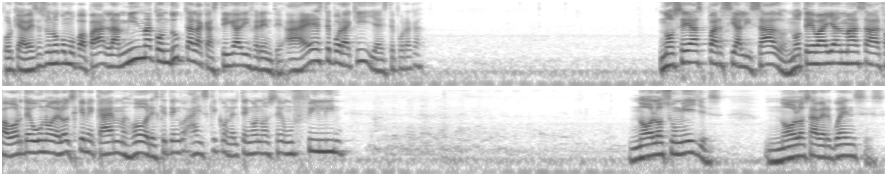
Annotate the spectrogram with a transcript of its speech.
Porque a veces uno como papá, la misma conducta la castiga diferente. A este por aquí y a este por acá. No seas parcializado, no te vayas más a favor de uno de los que me caen mejor, es que tengo, ay, es que con él tengo, no sé, un feeling. No los humilles, no los avergüences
